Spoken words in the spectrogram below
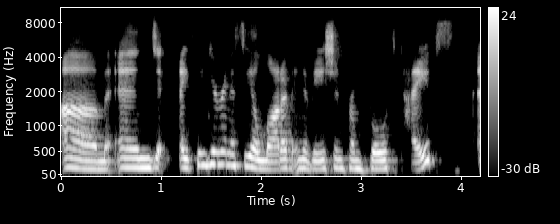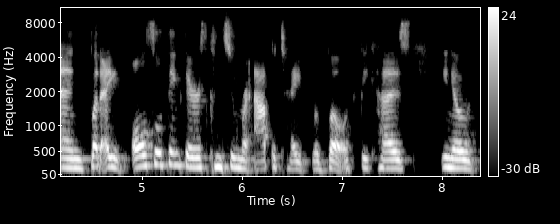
Um, and i think you're going to see a lot of innovation from both types. And but i also think there's consumer appetite for both because you know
